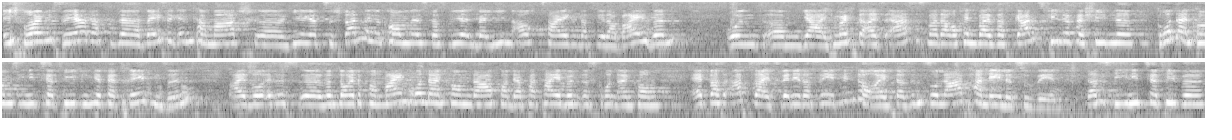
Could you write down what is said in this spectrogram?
Ich freue mich sehr, dass dieser Basic Income March äh, hier jetzt zustande gekommen ist, dass wir in Berlin auch zeigen, dass wir dabei sind. Und ähm, ja, ich möchte als erstes mal darauf hinweisen, dass ganz viele verschiedene Grundeinkommensinitiativen hier vertreten sind. Also es ist, äh, sind Leute von Mein Grundeinkommen da, von der Partei Bündnis Grundeinkommen. Etwas abseits, wenn ihr das seht, hinter euch, da sind Solarpaneele zu sehen. Das ist die Initiative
